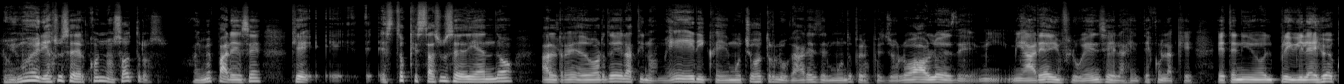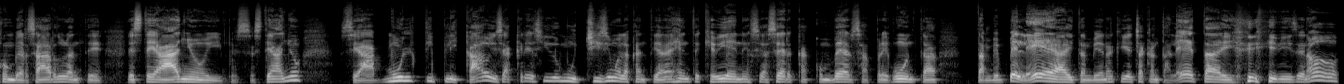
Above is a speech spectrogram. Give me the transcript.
Lo mismo debería suceder con nosotros. A mí me parece que eh, esto que está sucediendo alrededor de Latinoamérica y en muchos otros lugares del mundo, pero pues yo lo hablo desde mi, mi, área de influencia y la gente con la que he tenido el privilegio de conversar durante este año y pues este año se ha multiplicado y se ha crecido muchísimo la cantidad de gente que viene, se acerca, conversa, pregunta, también pelea y también aquí echa cantaleta y, dice, no,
